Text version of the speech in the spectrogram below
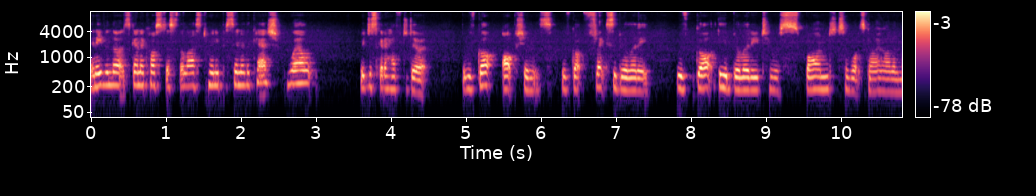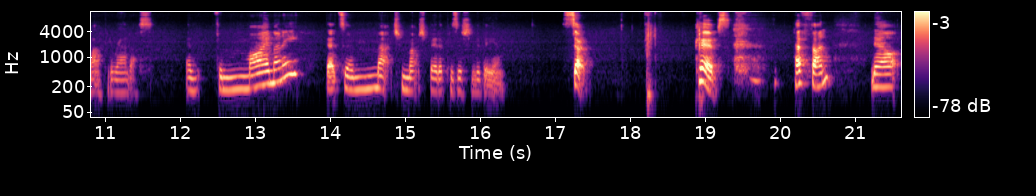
And even though it's going to cost us the last 20% of the cash, well, we're just going to have to do it. But we've got options, we've got flexibility, we've got the ability to respond to what's going on in the market around us. And for my money, that's a much, much better position to be in. So, curves. have fun. Now,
